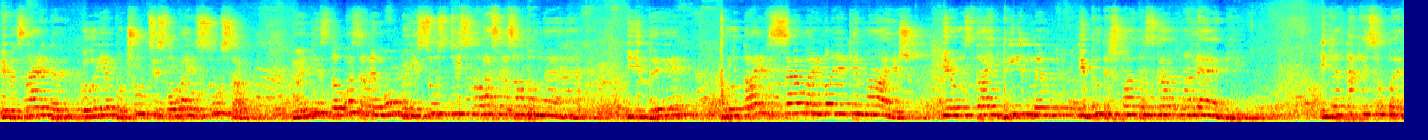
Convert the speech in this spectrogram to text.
І ви знаєте, коли я почув ці слова Ісуса, мені здалося, немов би Ісус ті слова сказав до мене. Іди, продай все майно, яке маєш, і роздай бідним, і будеш мати скарб на небі. І я так і зробив.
